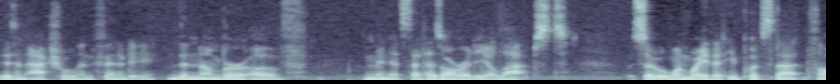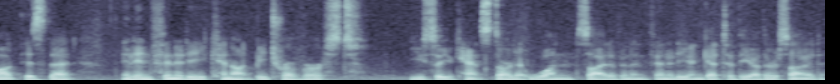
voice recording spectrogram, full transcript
is an actual infinity, the number of minutes that has already elapsed. So one way that he puts that thought is that an infinity cannot be traversed. You, so you can't start at one side of an infinity and get to the other side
